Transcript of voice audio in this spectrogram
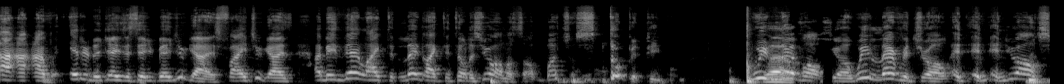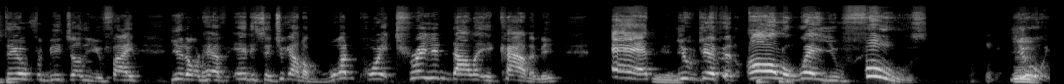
I, have entered the games and said, man, you guys fight, you guys. I mean, they like to they like to tell us you all are a bunch of stupid people. We wow. live off y'all. We leverage y'all, and, and, and you all steal from each other. You fight. You don't have any sense. You got a one point trillion dollar economy, and mm. you give it all away. You fools. You mm.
